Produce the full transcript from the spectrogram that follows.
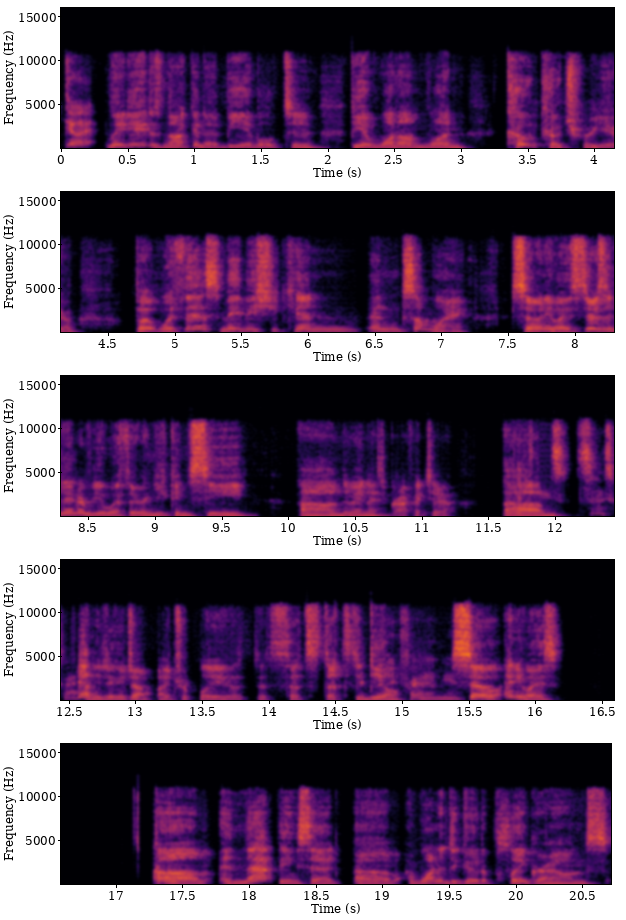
Do it. Ladyada is not going to be able to be a one-on-one code coach for you, but with this, maybe she can in some way. So, anyways, there's an interview with her, and you can see um, they made a nice graphic too. Um, It's- it's a nice graphic. yeah, they did a good job. I AAA, that's that's that's the deal. effort in you. So, anyways, um, and that being said, um, I wanted to go to Playgrounds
